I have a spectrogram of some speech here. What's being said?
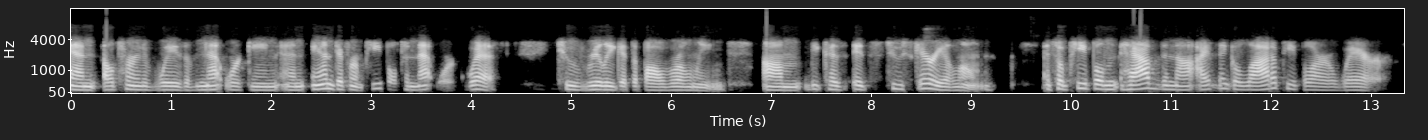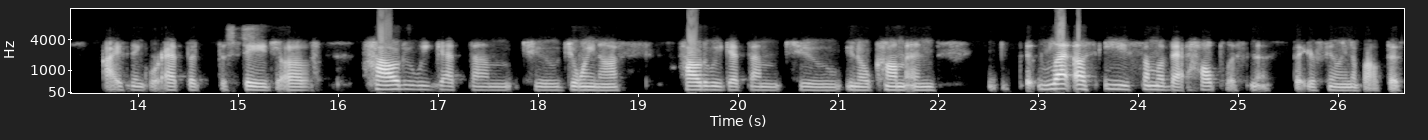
and alternative ways of networking and, and different people to network with to really get the ball rolling um, because it's too scary alone. And so people have the not, I think a lot of people are aware. I think we're at the, the stage of how do we get them to join us? How do we get them to, you know, come and let us ease some of that helplessness that you're feeling about this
